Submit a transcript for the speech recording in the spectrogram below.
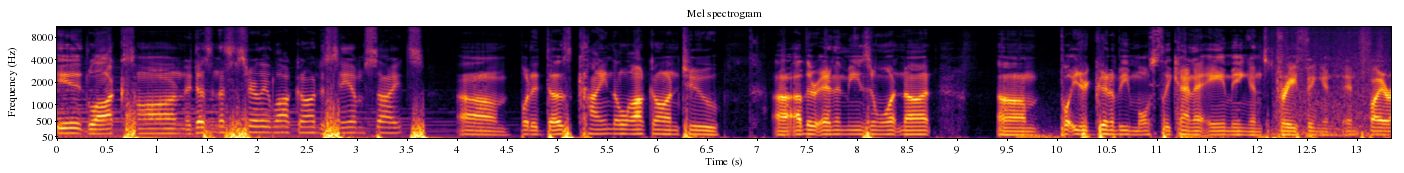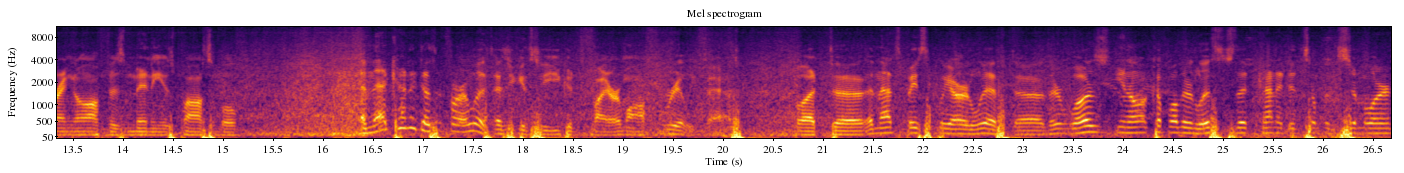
it locks on, it doesn't necessarily lock on to SAM sites, um, but it does kind of lock on to uh, other enemies and whatnot. Um, but you're going to be mostly kind of aiming and strafing and, and, firing off as many as possible. And that kind of does it for our list. As you can see, you can fire them off really fast. But, uh, and that's basically our list. Uh, there was, you know, a couple other lists that kind of did something similar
